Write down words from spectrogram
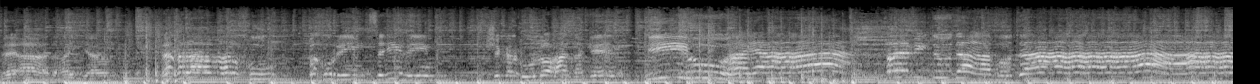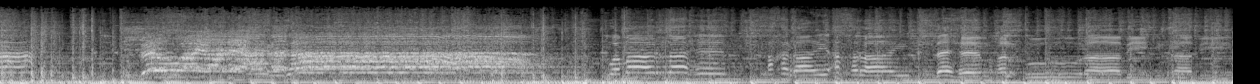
ועד הים. ואחריו הלכו בחורים צעירים שקראו לו הזקן כי הוא היה חייב בגדוד העבודה. והוא היה לאגדה הוא אמר להם אחריי אחריי והם הלכו רבים רבים.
